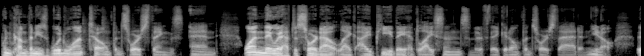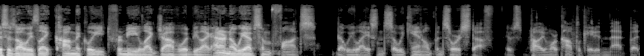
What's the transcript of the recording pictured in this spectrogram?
when companies would want to open source things. And one, they would have to sort out like IP they had licensed and if they could open source that. And, you know, this is always like comically for me, like Java would be like, I don't know, we have some fonts that we license, so we can't open source stuff. It was probably more complicated than that, but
